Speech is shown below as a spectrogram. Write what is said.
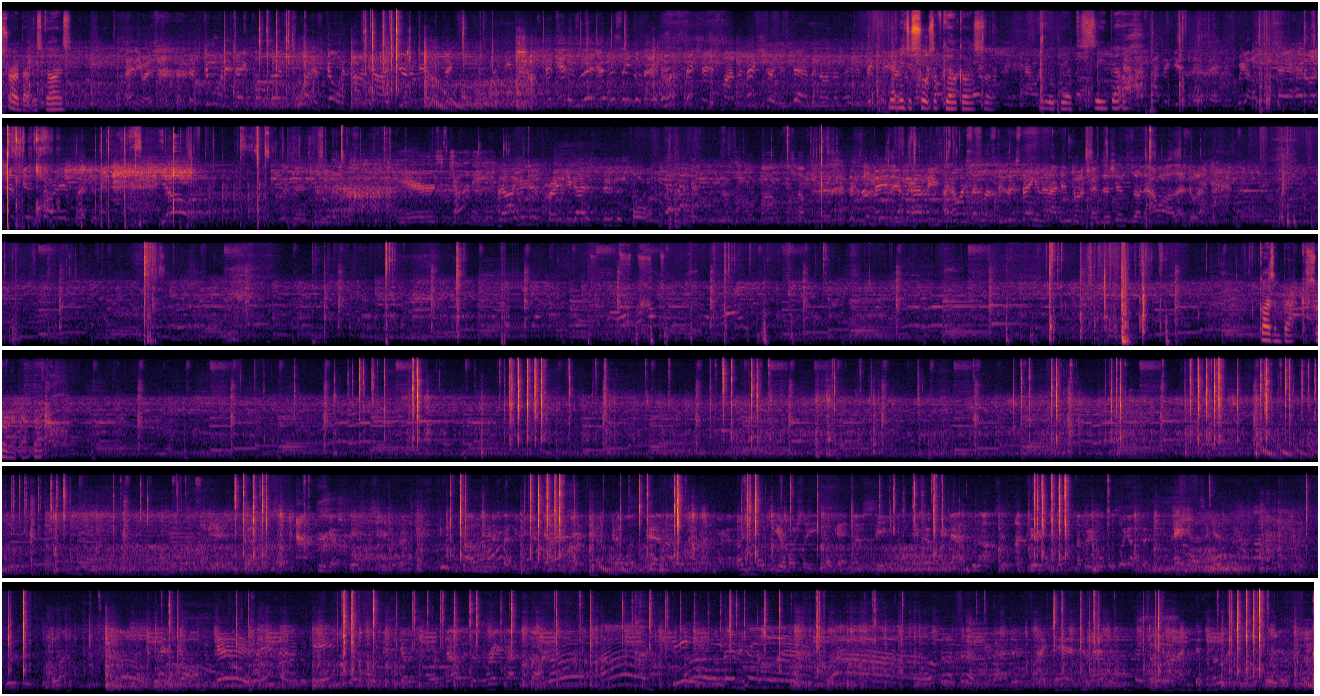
Sorry about this, guys. Anyways, good morning, Jake Paulers. What is going on, guys? You're new here, Jake Paulers. And it is lit every single day. Make sure you're smiling. Make sure you're dabbing on them sure Let me just sort something out, guys, so you'll be able to see better. you're about to get lit, baby. We got a full day ahead of us. Just getting started. Let's do it. Yo. Here's Johnny. Now I can just prank you guys through this hole. This is amazing. I'm happy. I know I said let's do this thing, and then I didn't go to transition, so now uh, let's do Guys, I'm back. Sorry about that.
